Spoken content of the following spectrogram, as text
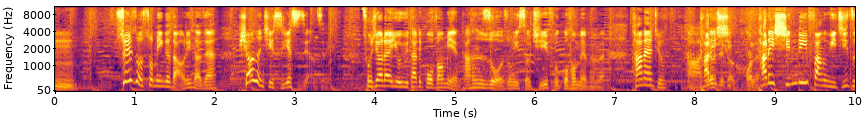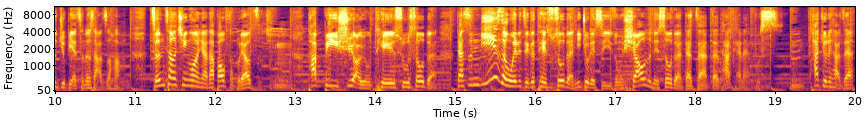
嗯。所以说，说明一个道理啥子？小人其实也是这样子的。从小呢，由于他的各方面他很弱，容易受欺负，各方面方面，他呢就他的心他的心理防御机制就变成了啥子哈？正常情况下他保护不了自己，他必须要用特殊手段。但是你认为的这个特殊手段，你觉得是一种小人的手段，但在在他看来不是。嗯，他觉得啥子？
